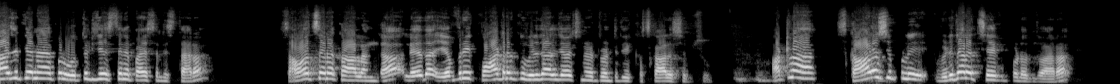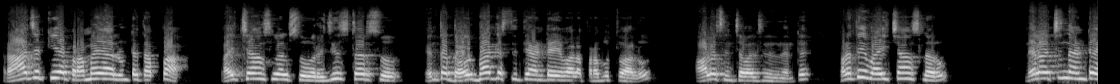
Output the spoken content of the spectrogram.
రాజకీయ నాయకులు ఒత్తిడి చేస్తేనే పైసలు ఇస్తారా? సంవత్సర కాలంగా లేదా ఎవ్రీ క్వార్టర్కి విడుదల చేసినటువంటిది స్కాలర్షిప్స్. అట్లా స్కాలర్షిప్లు విడుదల చేయకపోవడం ద్వారా రాజకీయ ప్రమేయాలు ఉంటే తప్ప వైస్ ఛాన్సలర్స్ రిజిస్టర్స్ ఎంత దౌర్భాగ్య స్థితి అంటే ఇవాళ ప్రభుత్వాలు ఆలోచించవలసింది ఏంటంటే ప్రతి వైస్ ఛాన్సలరు నెల వచ్చిందంటే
